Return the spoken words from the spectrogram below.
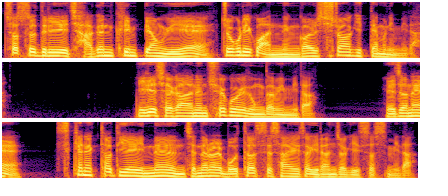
젖소들이 작은 크림병 위에 쪼그리고 앉는 걸 싫어하기 때문입니다. 이게 제가 아는 최고의 농담입니다. 예전에 스캐넥터디에 있는 제너럴 모터스사에서 일한 적이 있었습니다.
